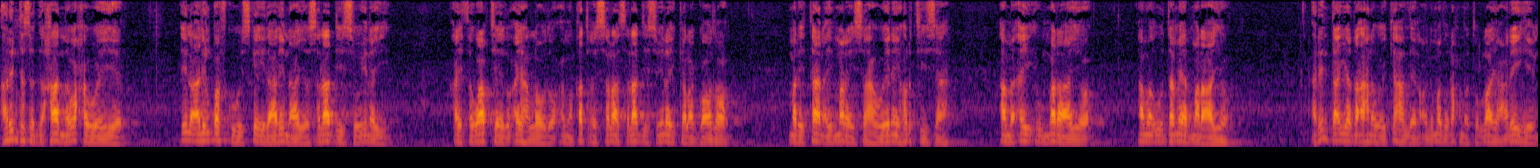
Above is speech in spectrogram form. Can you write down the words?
arrinta saddexaadna waxa weeye ilaalin qofku uu iska ilaalinayo salaadiisu inay ay hawaabteedu ay hallowdo ama qaطci salaad salaadiisu inay kala go-do maritaan ay marayso haweeney hortiisa ama ay uu maraayo ama uu dameer maraayo. Arrinta iyada ahna way ka hadleen culimmadu raxmat ullaahi calayhim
